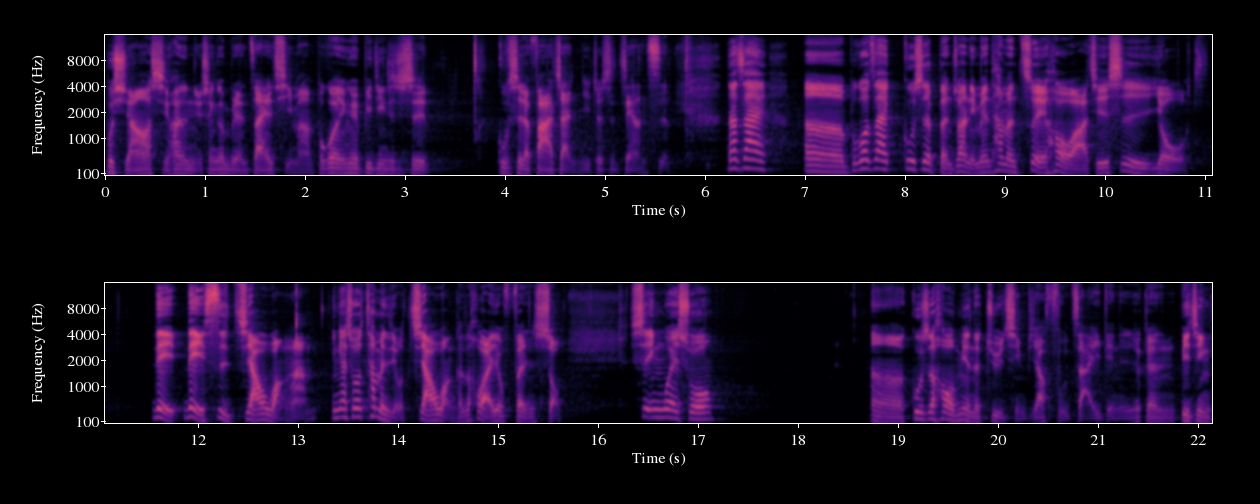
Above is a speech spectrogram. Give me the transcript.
不想要喜欢的女生跟别人在一起嘛。不过因为毕竟这就是故事的发展，也就是这样子。那在呃，不过在故事的本传里面，他们最后啊，其实是有。类类似交往啊，应该说他们有交往，可是后来又分手，是因为说，呃，故事后面的剧情比较复杂一点点，就跟毕竟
